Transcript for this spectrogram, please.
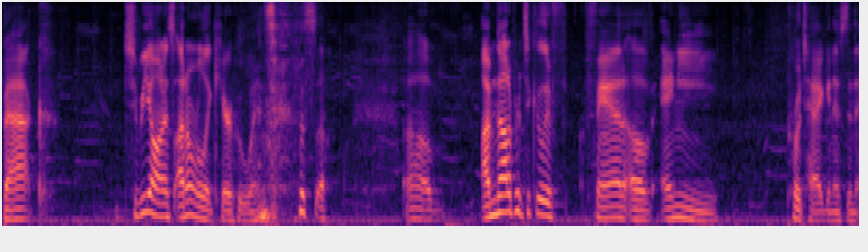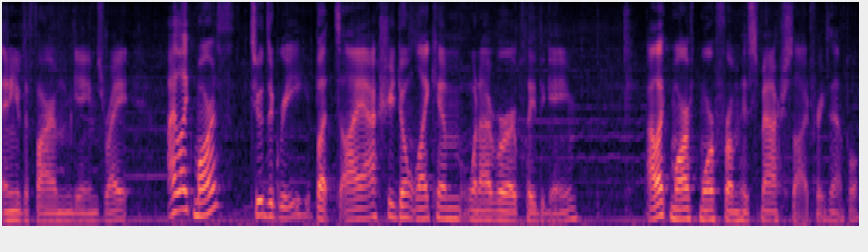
back. To be honest, I don't really care who wins. so, um, I'm not a particular fan of any protagonist in any of the Fire Emblem games. Right? I like Marth to a degree, but I actually don't like him whenever I played the game. I like Marth more from his Smash side, for example.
